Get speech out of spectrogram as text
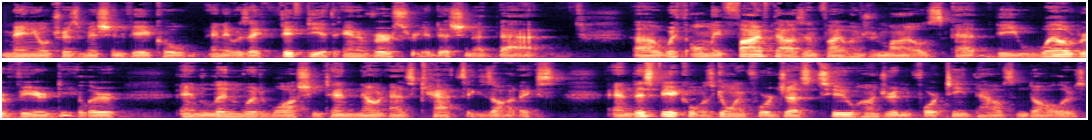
manual transmission vehicle, and it was a 50th anniversary edition at that, uh, with only 5,500 miles at the well revered dealer in Lynnwood, Washington, known as Cat's Exotics. And this vehicle was going for just $214,000,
